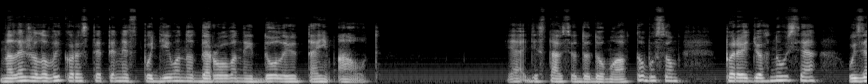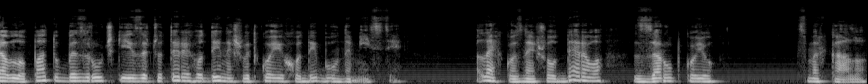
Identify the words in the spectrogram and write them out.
належало використати несподівано дарований долею тайм-аут. Я дістався додому автобусом, передягнувся, узяв лопату без ручки і за чотири години швидкої ходи був на місці. Легко знайшов дерево з зарубкою. Смеркало.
